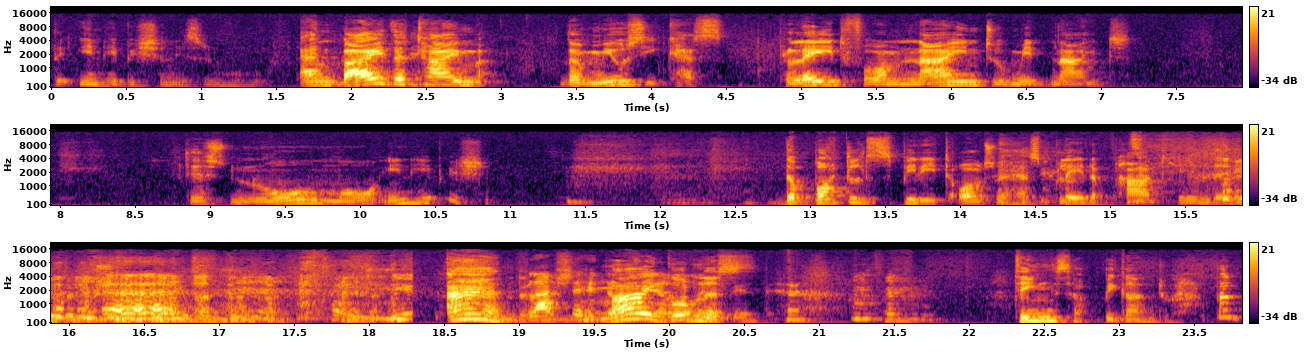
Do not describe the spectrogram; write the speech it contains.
the inhibition is removed. And by the time the music has played from 9 to midnight, there's no more inhibition. The bottled spirit also has played a part in the evolution of the human my goodness, things have begun to happen.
